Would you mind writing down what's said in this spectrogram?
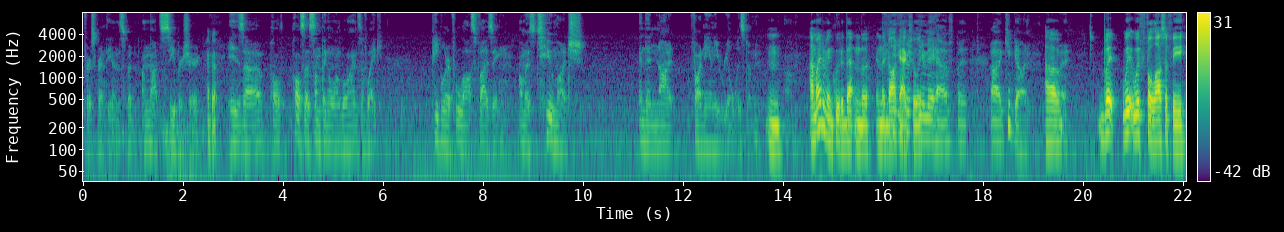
First Corinthians, but I'm not super sure. Okay. Is uh, Paul? Paul says something along the lines of like, people are philosophizing almost too much, and then not finding any real wisdom. Mm. Um, I might have included that in the in the doc actually. you may have, but uh, keep going. Um, Okay. But with, with philosophy,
